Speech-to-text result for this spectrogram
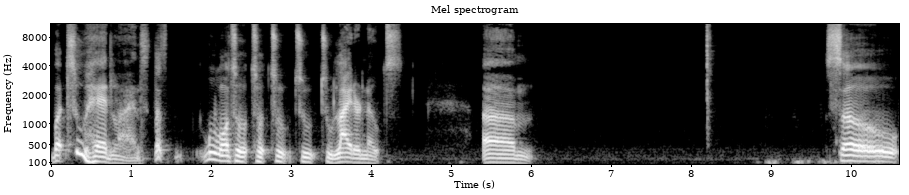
but two headlines. Let's move on to to to to, to lighter notes. Um. So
